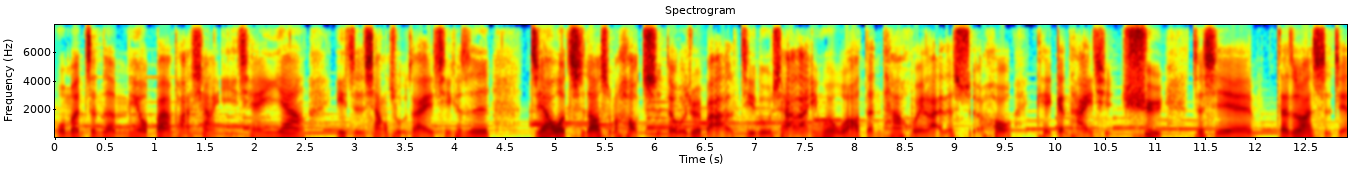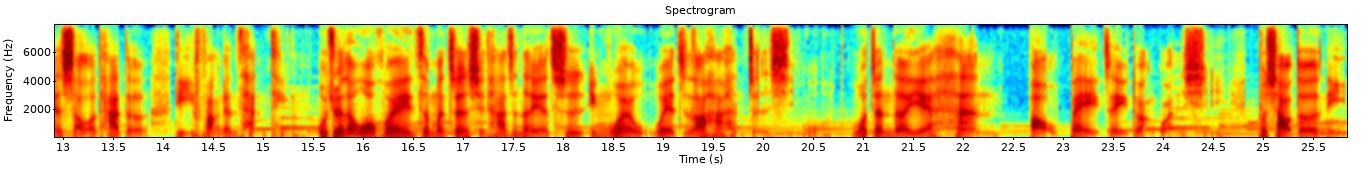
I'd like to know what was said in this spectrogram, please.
我们真的没有办法像以前一样一直相处在一起，可是只要我吃到什么好吃的，我就会把它记录下来，因为我要等他回来的时候，可以跟他一起去这些在这段时间少了他的地方跟餐厅。我觉得我会这么珍惜他，真的也是因为我也知道他很珍惜我，我真的也很。宝贝这一段关系，不晓得你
